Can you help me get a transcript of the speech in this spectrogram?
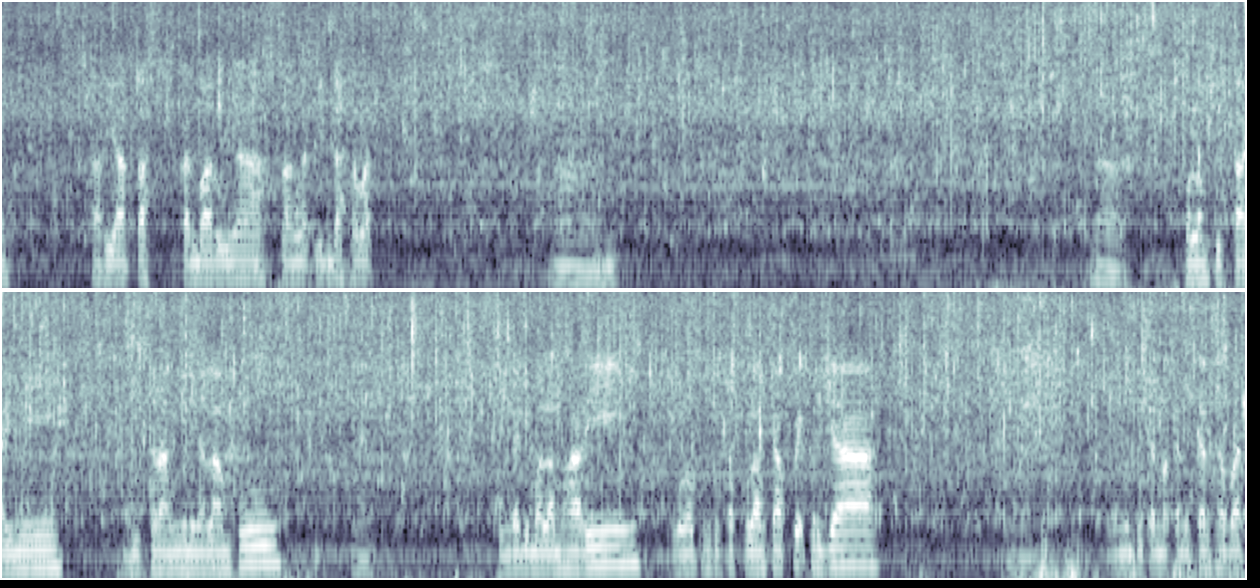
Nih dari atas ikan barunya sangat indah sahabat. Nah, ini. nah kolam kita ini diterangi dengan lampu. Nah, sehingga di malam hari walaupun kita pulang capek kerja nah, dengan memberikan makan ikan sahabat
